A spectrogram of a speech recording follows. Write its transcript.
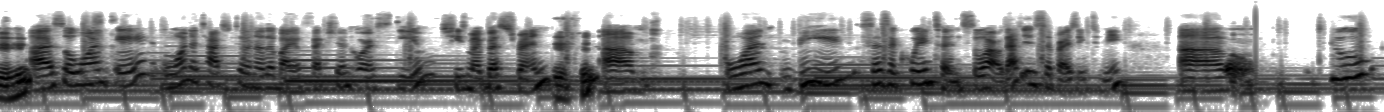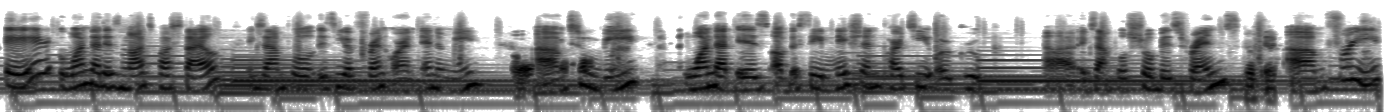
Mhm. Uh, so one A, one attached to another by affection or esteem. She's my best friend. Mhm. Um, one B says acquaintance. Wow, that is surprising to me. Um, Oh. Two A, one that is not hostile. Example, is he a friend or an enemy? Um, two B, one that is of the same nation, party, or group. Uh, example, showbiz friends. Okay. Um, free,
